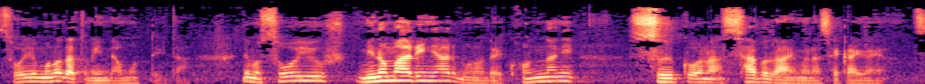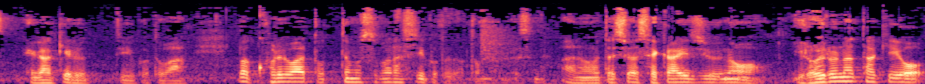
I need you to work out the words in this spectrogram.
そういうものだとみんな思っていた。でもそういう身の回りにあるものでこんなに崇高なサブライムな世界が描けるっていうことはこれはとっても素晴らしいことだと思うんですね。あの私は世界中のいろいろな滝を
